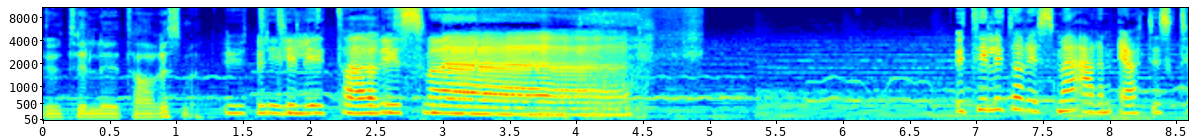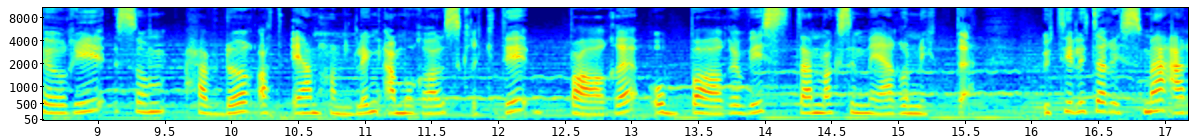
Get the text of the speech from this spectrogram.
Utilitarisme. Utilitarisme. Utilitarisme er en etisk teori som hevder at en handling er moralsk riktig bare og bare hvis den maksimerer nytte. Utilitarisme er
